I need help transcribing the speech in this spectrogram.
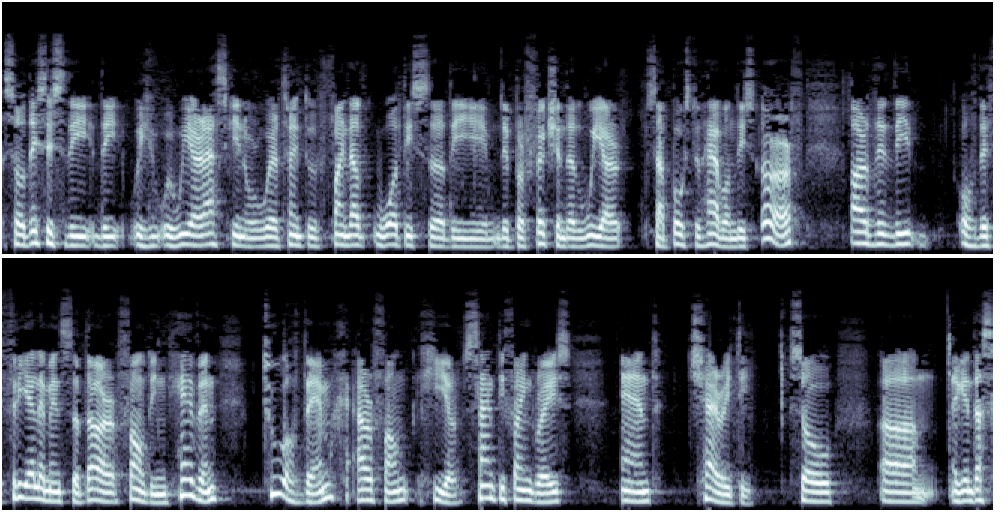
so this is the, the, we, are asking or we're trying to find out what is uh, the, the perfection that we are supposed to have on this earth are the, the, of the three elements that are found in heaven, two of them are found here, sanctifying grace and charity. So, um, again, that's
